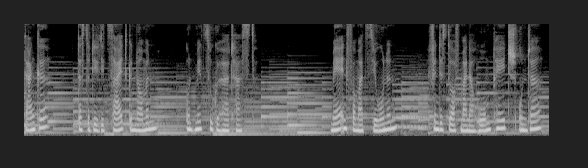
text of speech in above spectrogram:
Danke, dass du dir die Zeit genommen und mir zugehört hast. Mehr Informationen findest du auf meiner Homepage unter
